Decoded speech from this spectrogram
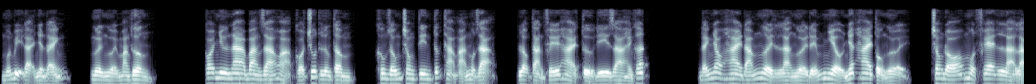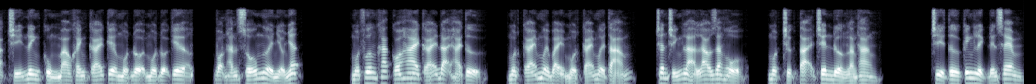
muốn bị đại nhân đánh, người người mang thương coi như na bang gia hỏa có chút lương tâm, không giống trong tin tức thảm án một dạng, lộng tàn phế hải tử đi ra hành khất. Đánh nhau hai đám người là người đếm nhiều nhất hai tổ người, trong đó một phe là lạc trí ninh cùng mao khánh cái kia một đội một đội kia, bọn hắn số người nhiều nhất. Một phương khác có hai cái đại hải tử, một cái mười bảy, một cái mười tám, chân chính là lao giang hồ, một trực tại trên đường lang thang. Chỉ từ kinh lịch đến xem,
